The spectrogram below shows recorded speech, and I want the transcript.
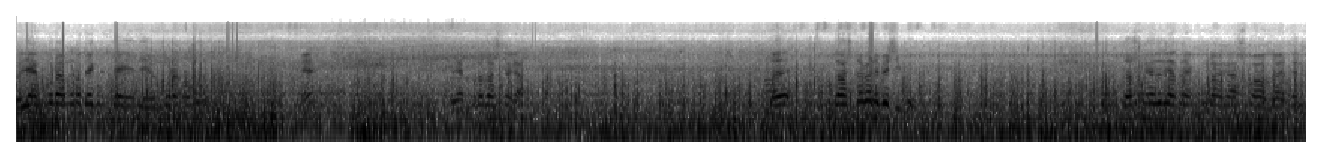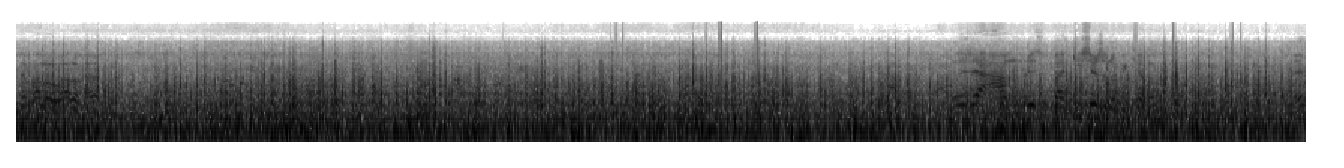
ওই এক মোটা মোটা দেখ- মোটা কত? হ্যাঁ? ওই এক মোটা দশ টাকা। দশ টাকা হলে বেশি করে দশ টাকা যদি এত এক মোটা গাছ পাওয়া যায়, তাহলে তো ভালো ভালো খারাপ না। আপনাদের মরিচ বা কিসের জন্য বিখ্যাত? হ্যাঁ?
